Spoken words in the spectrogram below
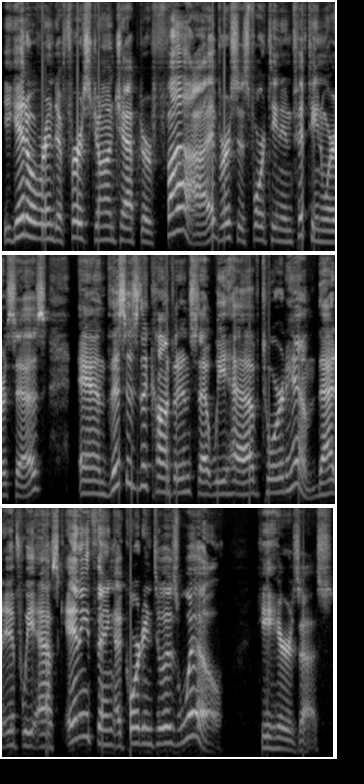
you get over into First John chapter 5, verses 14 and 15, where it says, and this is the confidence that we have toward him that if we ask anything according to his will, he hears us.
